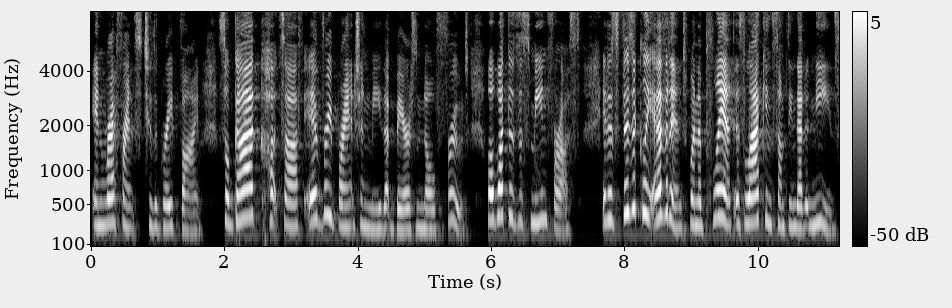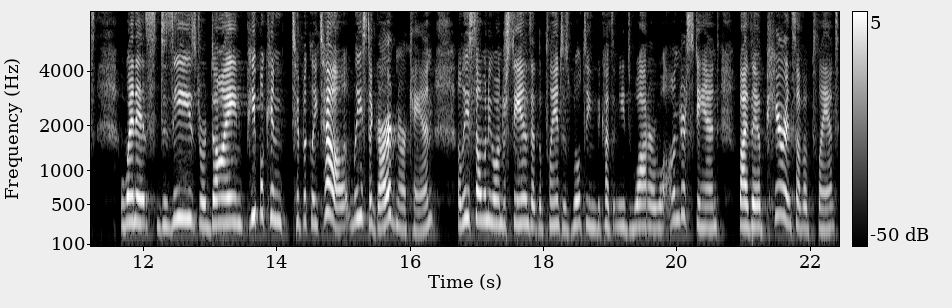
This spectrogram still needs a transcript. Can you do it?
in reference to the grapevine. So God cuts off every branch in me that bears no fruit. Well, what does this mean for us? It is physically evident when a plant is lacking something that it needs. When it's diseased or dying, people can typically tell, at least a gardener can, at least someone who understands that the plant is wilting because it needs water will understand by the appearance of a plant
